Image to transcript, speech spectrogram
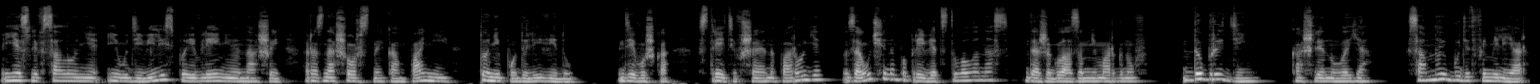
Если в салоне и удивились появлению нашей разношерстной компании, то не подали виду. Девушка, встретившая на пороге, заученно поприветствовала нас, даже глазом не моргнув. «Добрый день», — кашлянула я. «Со мной будет фамильяр.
